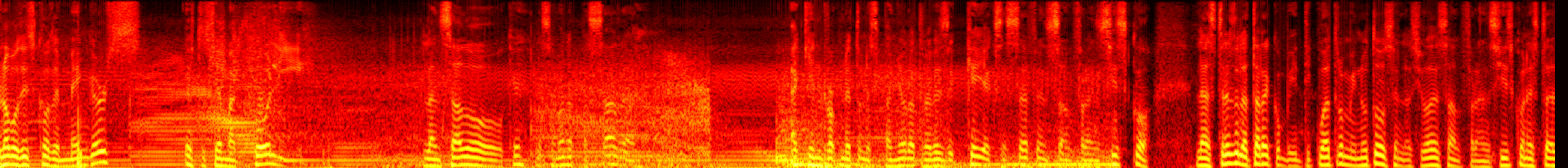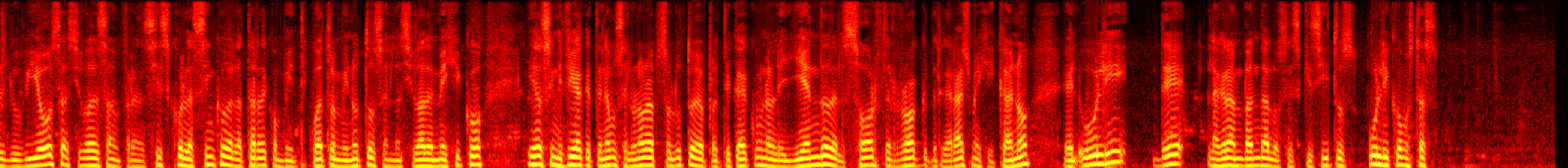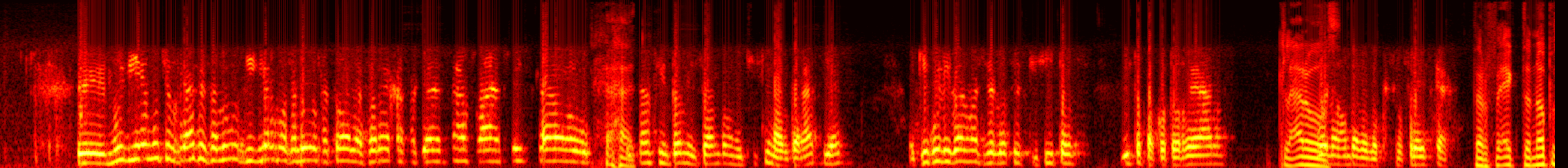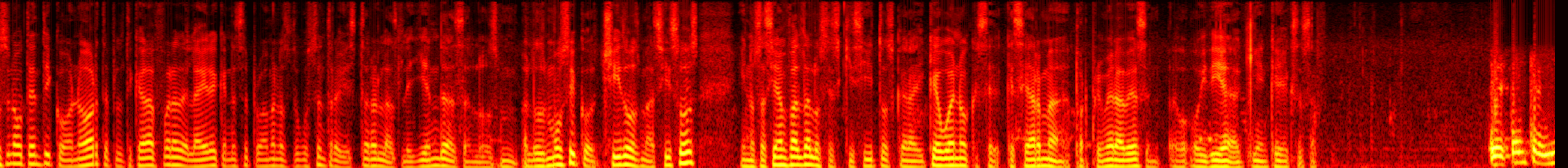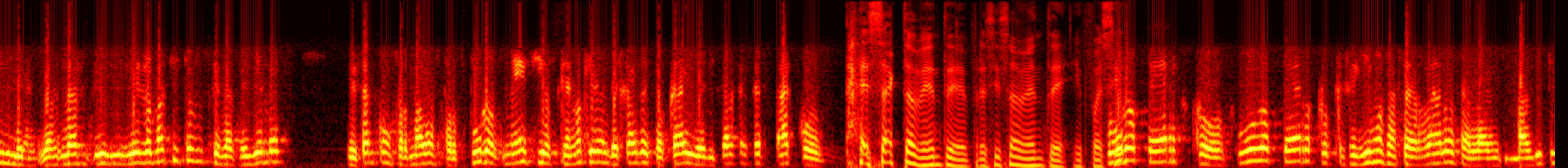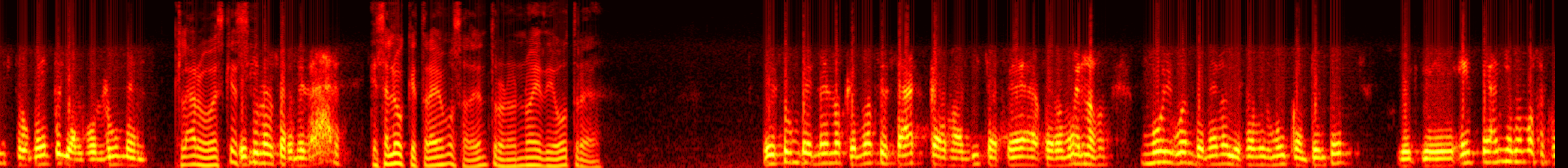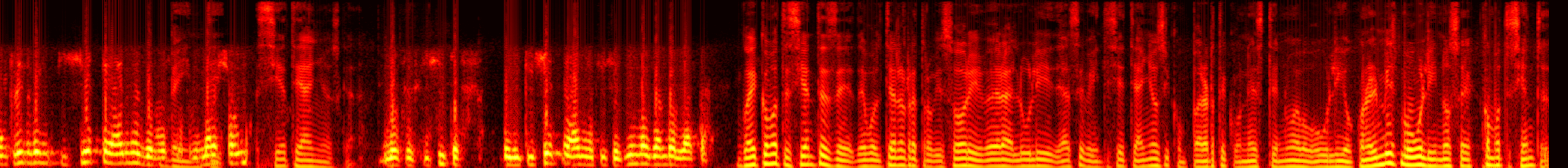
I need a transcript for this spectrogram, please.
Del nuevo disco de Mengers. Esto se llama Coli. Lanzado, ¿qué? La semana pasada. aquí en Rocknet en español a través de KXSF en San Francisco. Las 3 de la tarde con 24 minutos en la ciudad de San Francisco, en esta lluviosa ciudad de San Francisco. Las 5 de la tarde con 24 minutos en la Ciudad de México. Y eso significa que tenemos el honor absoluto de platicar con una leyenda del surf, del rock, del garage mexicano, el Uli de la gran banda Los Exquisitos. Uli, ¿cómo estás? Eh, muy bien, muchas gracias. Saludos, Guillermo. Saludos a todas las orejas allá en San Francisco. Están sintonizando. Muchísimas gracias. Aquí Willy Damas de los exquisitos, listo para cotorrear. Claro. Buena onda de lo que se ofrezca. Perfecto, no, pues un auténtico honor. Te platicaba fuera del aire que en este programa nos gusta entrevistar a las leyendas, a los, a los músicos chidos, macizos, y nos hacían falta los exquisitos, caray. Qué bueno que se, que se arma por primera vez en- hoy día aquí en KXSF. Está increíble. Y lo más chistoso es que las leyendas están conformadas por puros necios que no quieren dejar de tocar y dedicarse a hacer tacos. Exactamente, precisamente. Y pues sí, Puro terco, puro terco que seguimos aferrados al maldito instrumento y al volumen. claro, es que Es sí, una enfermedad. es algo que traemos adentro, ¿no? No hay de otra. Es un veneno que no se saca, maldita sea, pero bueno, muy buen veneno y estamos muy contentos de que este año vamos a cumplir 27 años de nuestro primer show, 27 años, cara. Los Exquisitos. 27 años y seguimos dando lata. Güey, ¿cómo te sientes de, de voltear el retrovisor y ver al Uli de hace 27 años y compararte con este nuevo Uli o con el mismo Uli? No sé, ¿cómo te sientes?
